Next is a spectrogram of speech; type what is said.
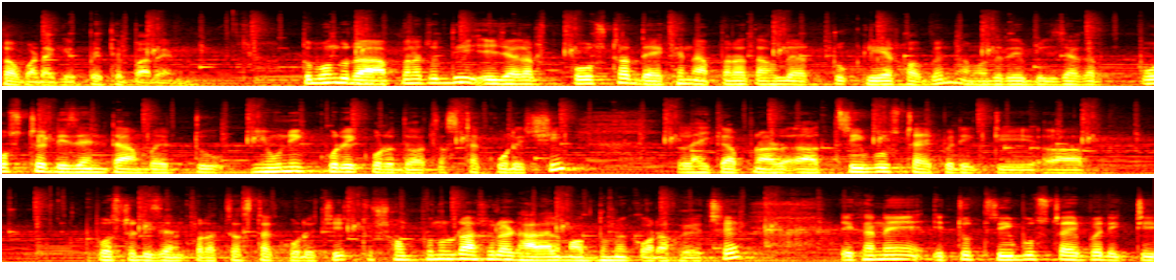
সবার আগে পেতে পারেন। তো বন্ধুরা, আপনারা যদি এই জায়গার পোস্টটা দেখেন, আপনারা তাহলে একটু ক্লিয়ার হবেন। আমাদের এই জায়গার পোস্টের ডিজাইনটা আমরা একটু ইউনিক করে করে দেওয়ার চেষ্টা করেছি। লাইক আপনার ত্রিভুজ টাইপের একটি আহ, পোস্টার ডিজাইন করার চেষ্টা করেছি। তো সম্পূর্ণটা আসলে ঢালাইয়ের মাধ্যমে করা হয়েছে। এখানে একটু ত্রিভুজ টাইপের একটি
